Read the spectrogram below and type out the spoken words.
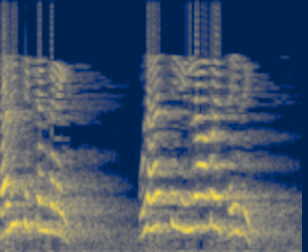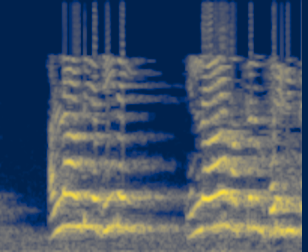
சதித்திட்டங்களை உலகத்தில் இல்லாமல் செய்து அல்லாவுடைய தீனை எல்லா மக்களும் பெறுகின்ற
